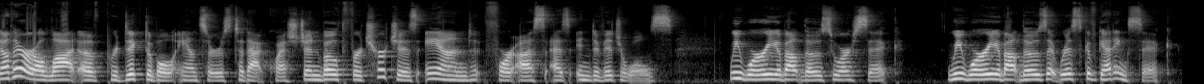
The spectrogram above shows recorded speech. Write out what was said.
Now, there are a lot of predictable answers to that question, both for churches and for us as individuals. We worry about those who are sick. We worry about those at risk of getting sick.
